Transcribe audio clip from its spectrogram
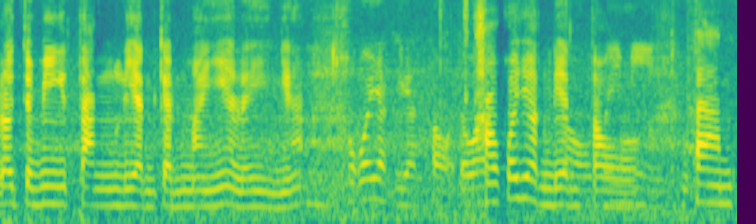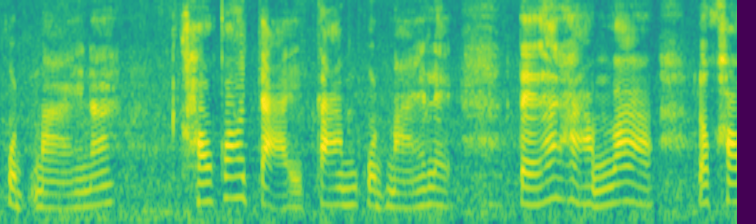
เราจะมีตังค์เรียนกันไหมอะไรอย่างเงี้ยเขาก็อยากเรียนต่อแต่ว่าเขาก็อยากเรียนต่อเราไม่มีทุนตามกฎหมายนะเขาก็จ่ายตามกฎหมายแหละ แต่ถ้าถามว่าแล้วเขา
